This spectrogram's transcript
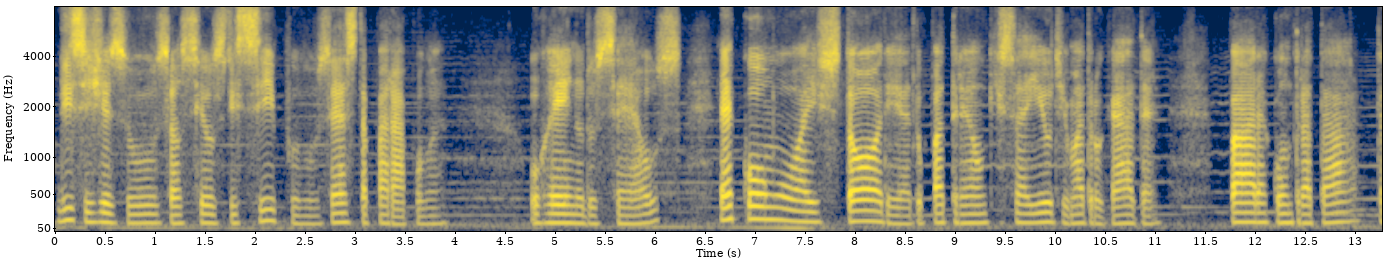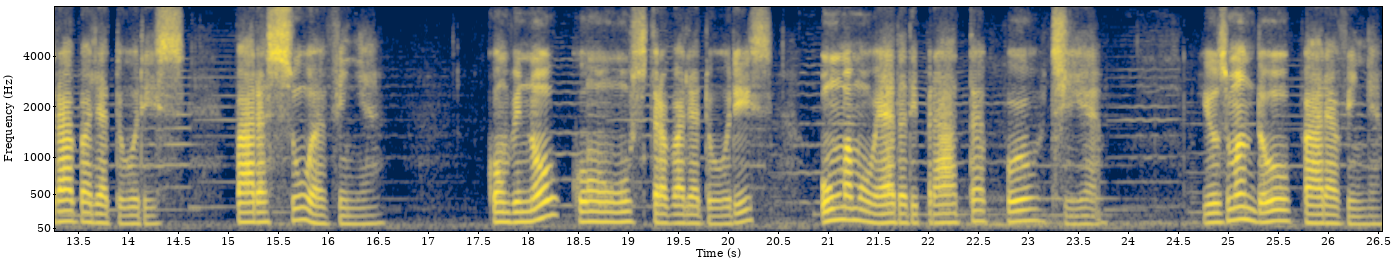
Disse Jesus aos seus discípulos esta parábola: O reino dos céus é como a história do patrão que saiu de madrugada para contratar trabalhadores para sua vinha. Combinou com os trabalhadores uma moeda de prata por dia e os mandou para a vinha.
